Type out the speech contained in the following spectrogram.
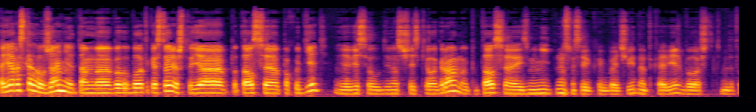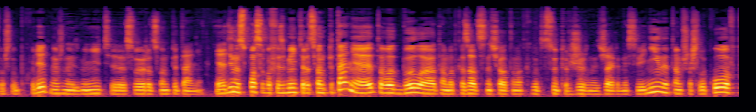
А я рассказывал Жанне, там э, была такая история, что я пытался похудеть, я весил 96 килограмм и пытался изменить, ну, в смысле, как бы очевидно такая вещь была, что для того, чтобы похудеть, нужно изменить э, свой рацион питания. И один из способов изменить рацион питания, это вот было там отказаться сначала там от какой-то супер жирной жареной свинины, там шашлыков,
